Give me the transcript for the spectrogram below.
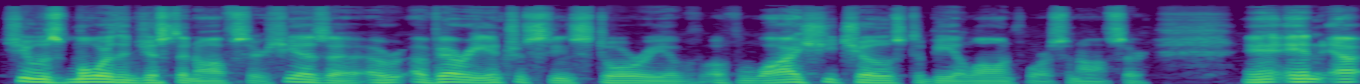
she was more than just an officer. She has a, a, a, very interesting story of, of why she chose to be a law enforcement officer, and, and uh,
